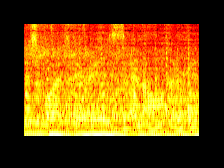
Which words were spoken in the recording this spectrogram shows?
is what there is and all there is.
